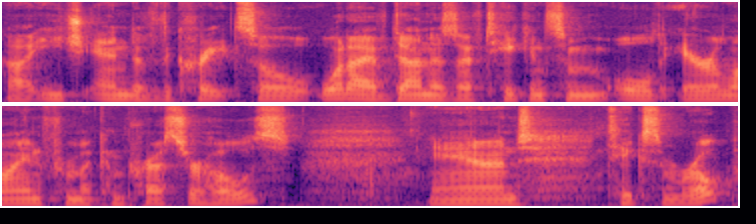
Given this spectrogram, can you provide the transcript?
uh, each end of the crate. So what I've done is I've taken some old airline from a compressor hose and take some rope.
